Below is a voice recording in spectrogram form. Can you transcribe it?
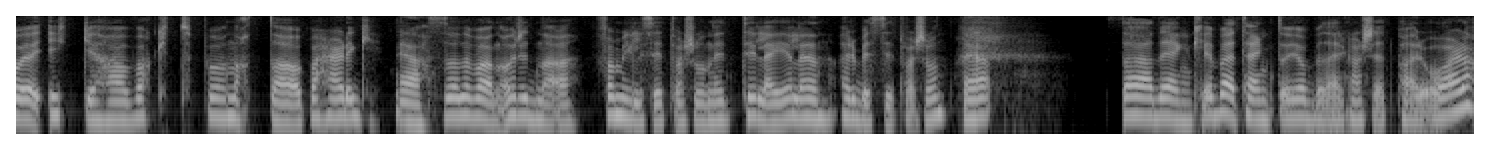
og ikke ha vakt på natta og på helg. Ja. Så det var en ordna familiesituasjon i tillegg, eller en arbeidssituasjon. Ja. Så jeg hadde egentlig bare tenkt å jobbe der kanskje et par år, da,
